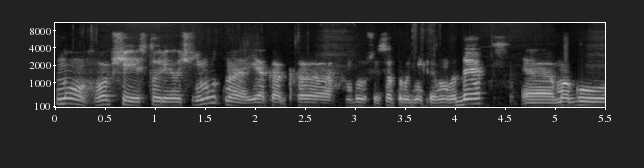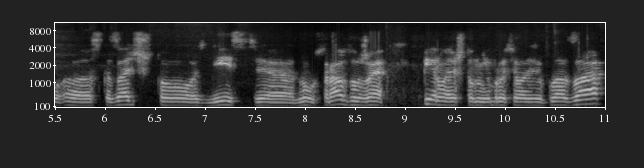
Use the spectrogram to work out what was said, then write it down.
Ну, вообще история очень мутная. Я как э, бывший сотрудник МВД э, могу э, сказать, что здесь, э, ну, сразу же первое, что мне бросилось в глаза,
